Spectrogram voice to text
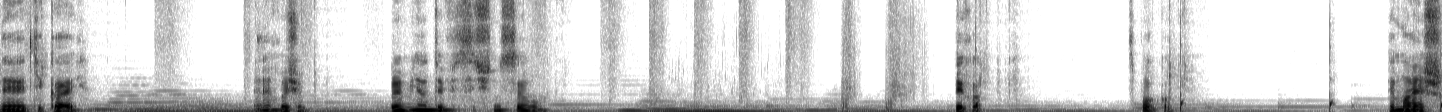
Не тікай. Я не хочу приміняти фізичну силу. Тихо. Споко. Ти маєш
